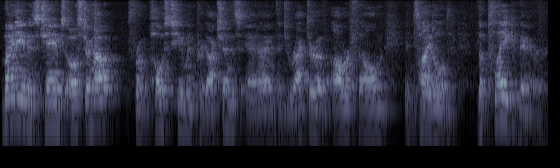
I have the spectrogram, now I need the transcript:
My name is James Osterhout from Posthuman Productions, and I'm the director of our film entitled The Plague Bearer.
